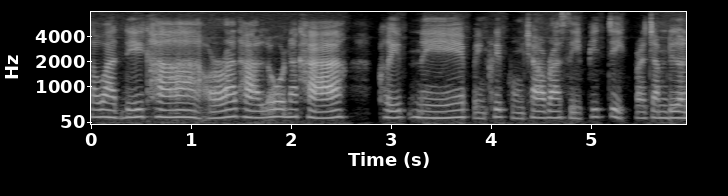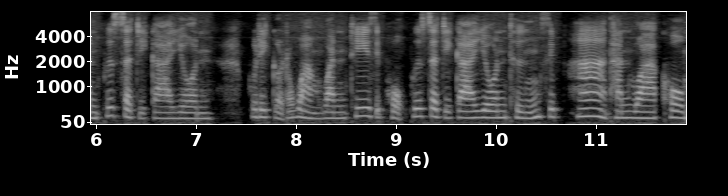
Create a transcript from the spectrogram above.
สวัสดีค่ะ ออร่าทาโร่นะคะ คลิปนี้เป็นคลิปของชาวราศีพิจิก ประจำเดือนพฤศจิกายน ผู้ที่เกิดระหว่างวันที่ 16 พฤศจิกายน ถึง 15 ธันวาคม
